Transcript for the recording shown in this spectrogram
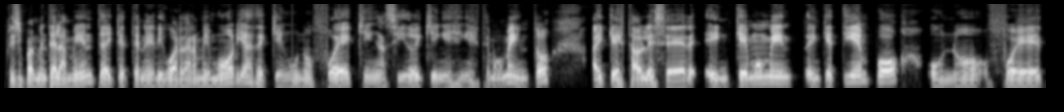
Principalmente la mente, hay que tener y guardar memorias de quién uno fue, quién ha sido y quién es en este momento. Hay que establecer en qué momento, en qué tiempo uno fue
